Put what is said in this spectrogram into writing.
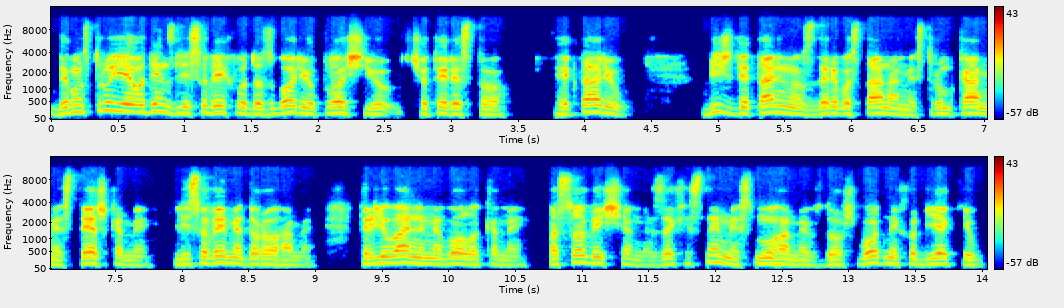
демонструє один з лісових водозборів площею 400 гектарів більш детально з деревостанами, струмками, стежками, лісовими дорогами, трилювальними волоками, пасовищами, захисними смугами вздовж водних об'єктів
